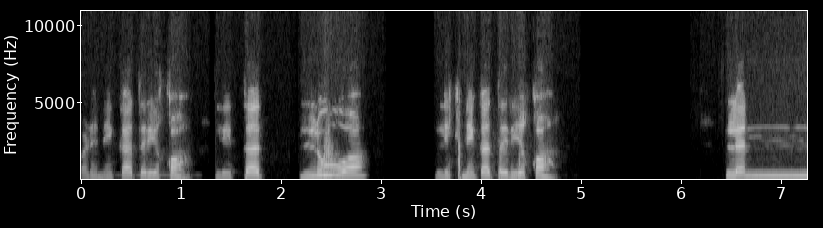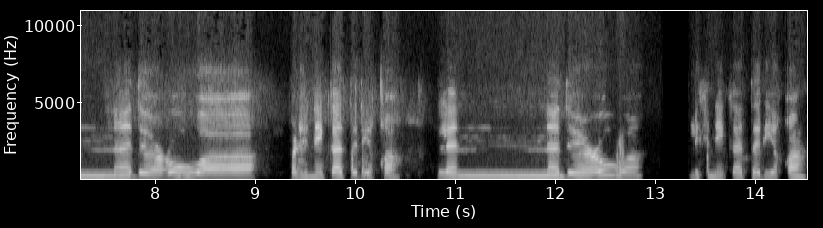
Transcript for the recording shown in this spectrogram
पढ़ने का तरीका लिततलुआ लिखने का तरीका लन नदउआ पढ़ने का तरीका लन नदउआ लिखने का तरीका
